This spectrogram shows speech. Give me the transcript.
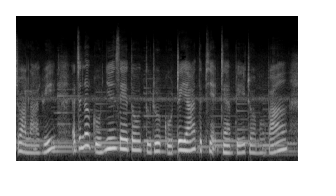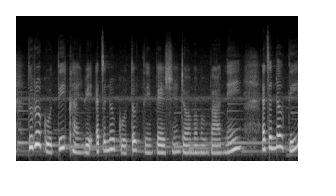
ကြွလာ၍အကျွန်ုပ်ကိုညှင်းဆဲသောသူတို့ကိုတရားသဖြင့်ဒဏ်ပေးတော်မူပါသူတို့ကိုတီးခံ၍အကျွန်ုပ်ကိုတုတ်တင်ပယ်ရှင်းတော်မမူပါနှင့်အကျွန်ုပ်သည်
